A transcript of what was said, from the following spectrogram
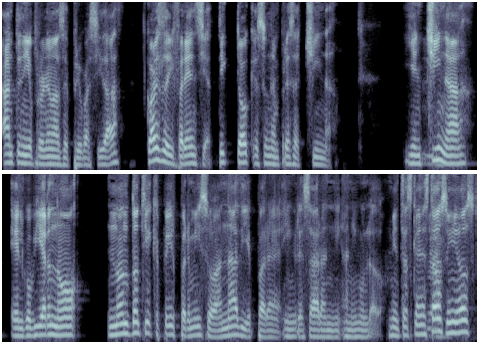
han tenido problemas de privacidad ¿Cuál es la diferencia? TikTok es una empresa china. Y en China, el gobierno no, no tiene que pedir permiso a nadie para ingresar a, ni, a ningún lado. Mientras que en Estados claro. Unidos,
